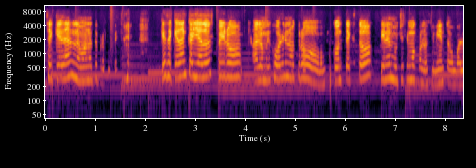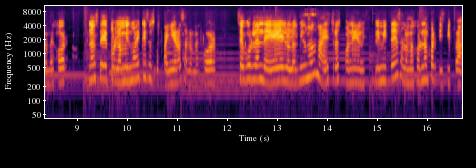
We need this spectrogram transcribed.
se quedan, no, te preocupes, que se quedan callados, pero a lo mejor en otro contexto tienen muchísimo conocimiento, o a lo mejor, no sé, por lo mismo de que sus compañeros a lo mejor se burlan de él o los mismos maestros ponen límites, a lo mejor no participa.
